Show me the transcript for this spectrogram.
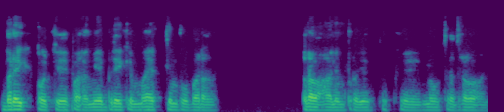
break, porque para mí el break es más tiempo para trabajar en proyectos que me gusta trabajar.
